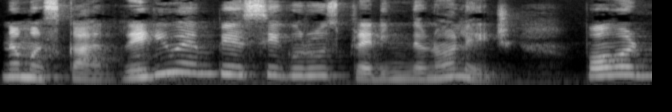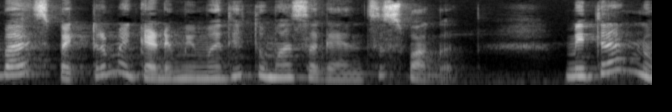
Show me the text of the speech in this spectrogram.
नमस्कार Radio M P S C Guru spreading the knowledge powered by Spectrum अकॅडमीमध्ये तुम्हा सगळ्यांचं स्वागत. मित्रांनो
